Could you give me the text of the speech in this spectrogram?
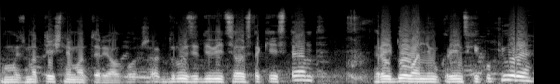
нумізматичний матеріал. Отже, друзі, дивіться, ось такий стенд. Грейдовані українські купюри.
